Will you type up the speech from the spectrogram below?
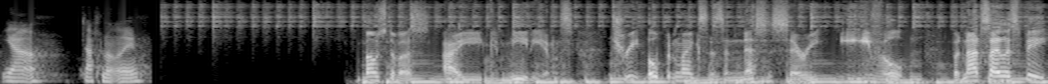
Yeah, definitely. Most of us, i.e., comedians, treat open mics as a necessary evil. But not Silas P.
